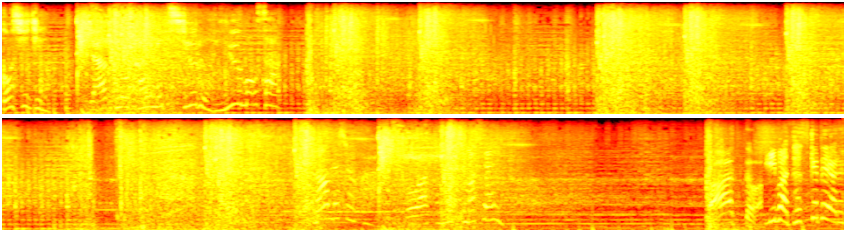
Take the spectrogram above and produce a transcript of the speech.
ご指示を邪悪を壊滅しうるは勇猛さ。今助けてやる。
